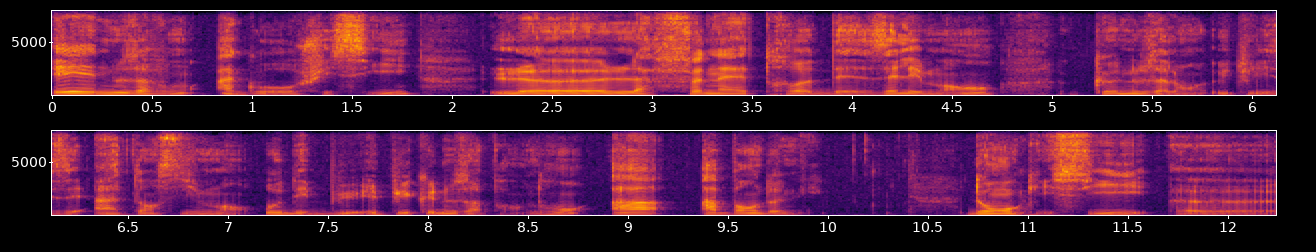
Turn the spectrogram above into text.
Et nous avons à gauche ici la fenêtre des éléments que nous allons utiliser intensivement au début et puis que nous apprendrons à abandonner. Donc ici, euh,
